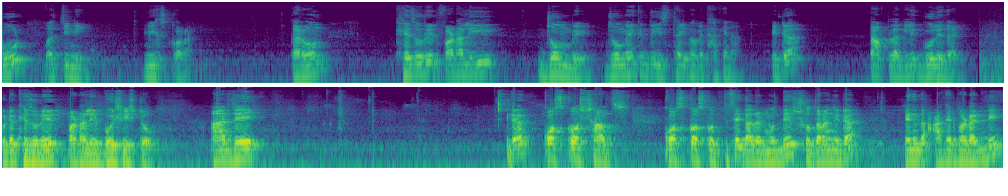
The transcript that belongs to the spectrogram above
গুড় বা চিনি মিক্সড করা। কারণ খেজুরির পাটালি জমবে। জমে কিন্তু স্থায়ীভাবে থাকে না। এটা তাপ লাগলে গলে যায়। ওটা খেজুরের পাটালির বৈশিষ্ট্য। আর যে এটা কসকস সাজ। কসকস করতেছে গালের মধ্যে, সুতরাং এটা এটা কিন্তু আখের ফাটালি।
